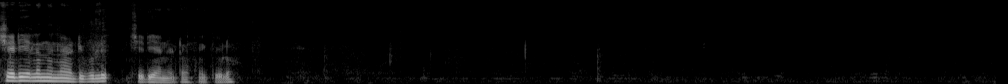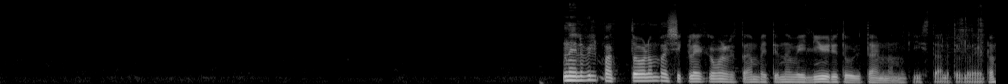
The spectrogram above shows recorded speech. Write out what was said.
ചെടിയെല്ലാം നല്ല അടിപൊളി ചെടിയാണ് കേട്ടോ. നോക്കിയോളൂ നിലവിൽ പത്തോളം പശുക്കളെയൊക്കെ വളർത്താൻ പറ്റുന്ന വലിയൊരു തൊഴുത്താണ് നമുക്ക് ഈ സ്ഥലത്തുള്ളത് കേട്ടോ.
